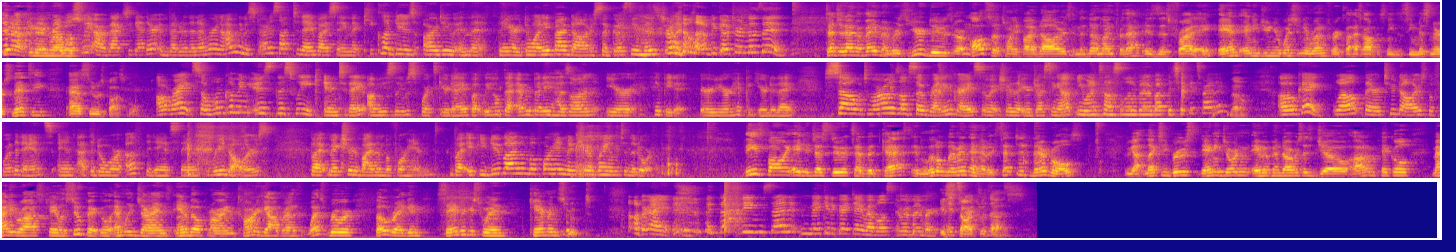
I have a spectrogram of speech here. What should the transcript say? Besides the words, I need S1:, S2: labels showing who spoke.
S1: Good afternoon, Rebels.
S2: We are back together and better than ever, and I'm going to start us off today by saying that Key Club dues are due and that they are $25, so go see Ms. Troy Love to go turn.
S1: Attention FFA members, your dues are hmm. also $25, and the deadline for that is this Friday. And any junior wishing to run for a class office needs to see Miss Nurse Nancy as soon as possible.
S2: All right, so homecoming is this week, and today obviously was sports gear day, but we hope that everybody has on your hippie day or your hippie gear today. So tomorrow is also red and gray, so make sure that you're dressing up. You want to tell us a little bit about the tickets, Riley?
S1: No.
S2: Okay, well they're two dollars before the dance, and at the door of the dance they're three dollars. But make sure to buy them beforehand. But if you do buy them beforehand, make sure to bring them to the door.
S1: These following HHS students have been cast in Little Women and have accepted their roles. We got Lexi Bruce, Danny Jordan, Ava Pendarvis as Jo, Autumn Pickle, Maddie Ross, Kayla Sue Pickle, Emily Gines, Annabelle Prine, Connor Galbraith, Wes Brewer, Bo Reagan, Sandra Gishwin, Cameron Smoot.
S2: All right. With that being said, make it a great day, Rebels. And remember,
S1: It, starts, with us.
